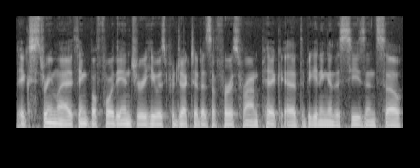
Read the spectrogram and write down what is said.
extremely I think before the injury he was projected as a first round pick at the beginning of the season. So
